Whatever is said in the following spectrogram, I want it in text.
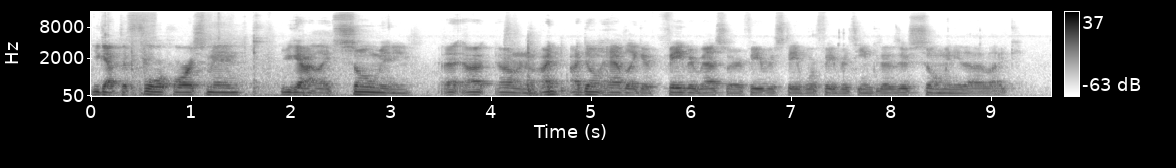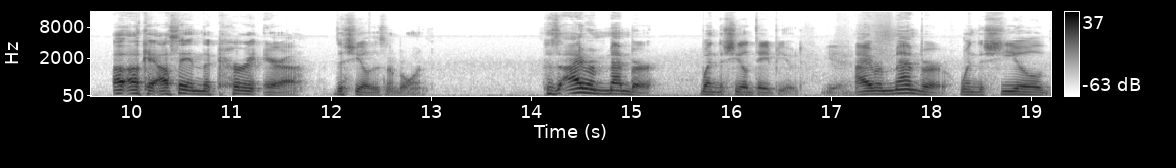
You got the Four Horsemen. You got like so many. I, I, I don't know. I, I don't have like a favorite wrestler, or favorite stable, or favorite team because there's so many that I like. Uh, okay, I'll say in the current era, the Shield is number one. Because I remember when the Shield debuted. Yeah. I remember when the Shield.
